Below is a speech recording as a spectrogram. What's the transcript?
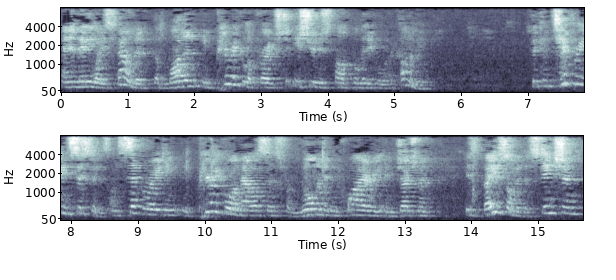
and in many ways founded the modern empirical approach to issues of political economy. The contemporary insistence on separating empirical analysis from normative inquiry and judgment is based on a distinction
